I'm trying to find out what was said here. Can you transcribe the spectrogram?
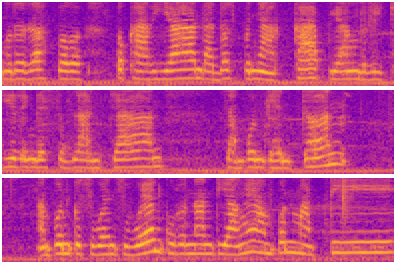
ngererah pe, pekarian dados penyakap yang deriki ring desa belancan. Sampun kenten ampun kesuwen-suwen kurenan tiange ampun mati.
